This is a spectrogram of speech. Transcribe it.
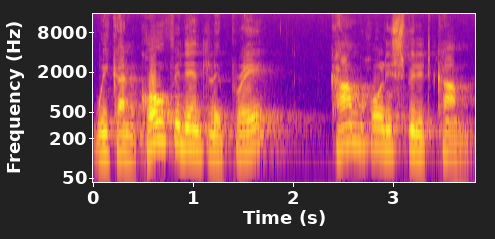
we can confidently pray, Come, Holy Spirit, come,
